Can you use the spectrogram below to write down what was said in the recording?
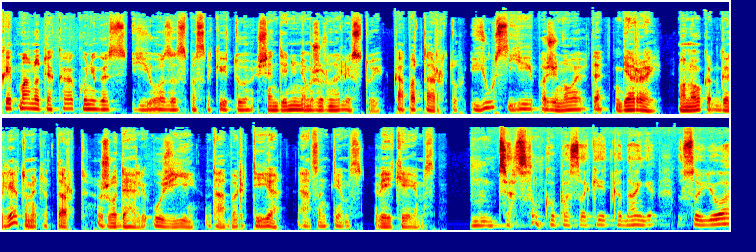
Kaip manote, ką kunigas Juozas pasakytų šiandieniniam žurnalistui, ką patartų? Jūs jį pažinojote gerai. Manau, kad galėtumėte tart žodelį už jį dabartyje esantiems veikėjams? Hmm, čia sunku pasakyti, kadangi su juo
